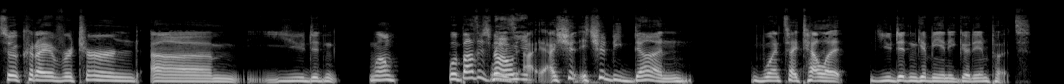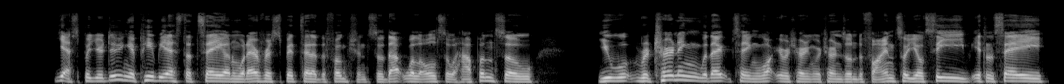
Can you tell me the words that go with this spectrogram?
So could I have returned? Um, you didn't. Well, what bothers me No, is you- I, I should. It should be done once I tell it you didn't give me any good inputs. Yes, but you're doing a PBS that say on whatever spits out of the function, so that will also happen. So you will returning without saying what you're returning returns undefined. So you'll see it'll say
